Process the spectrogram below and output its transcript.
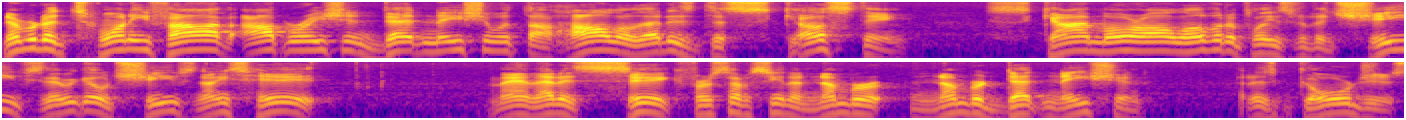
Number to 25, Operation Detonation with the Hollow. That is disgusting. Skyy Moore all over the place for the Chiefs. There we go, Chiefs. Nice hit. Man, that is sick. First time seeing a number number detonation. That is gorgeous.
